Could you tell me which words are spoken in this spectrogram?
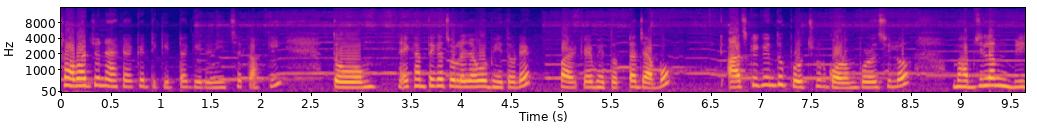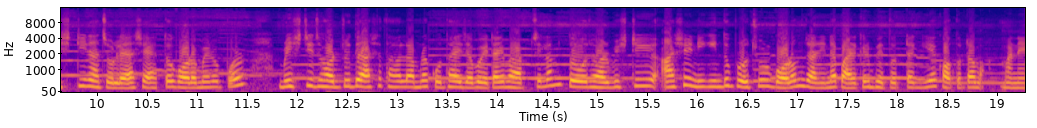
সবার জন্য একে একে টিকিটটা কেটে নিচ্ছে কাকি। তো এখান থেকে চলে যাব ভেতরে, পার্কের ভেতরটা যাব। আজকে কিন্তু প্রচুর গরম পড়েছিল। ভাবছিলাম বৃষ্টি না চলে আসে এত গরমের ওপর। বৃষ্টি, ঝড় যদি আসে তাহলে আমরা কোথায় যাব এটাই ভাবছিলাম। তো ঝড় বৃষ্টি আসেনি কিন্তু প্রচুর গরম, জানি না পার্কের ভেতরটা গিয়ে কতটা মানে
